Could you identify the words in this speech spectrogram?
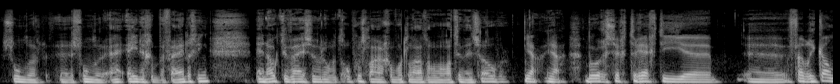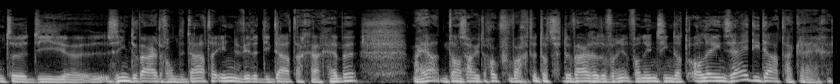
zonder, zonder enige beveiliging. En ook de wijze waarop het opgeslagen wordt, laat nog wel wat te wensen over. Ja, ja. Boris zegt terecht, die eh, eh, fabrikanten die eh, zien de waarde van de data in, willen die data graag hebben. Maar ja, dan zou je toch ook verwachten dat ze de waarde ervan van inzien dat alleen zij die data krijgen.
